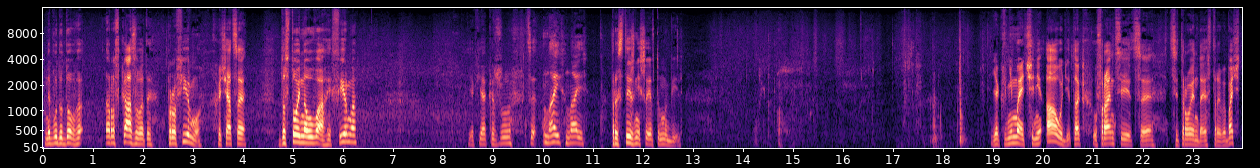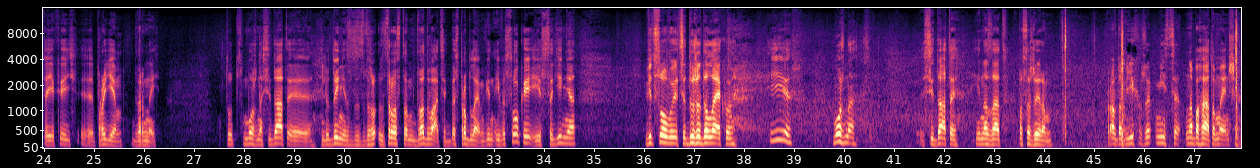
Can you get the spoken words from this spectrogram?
Не буду довго розказувати про фірму, хоча це достойна уваги фірма. Як я кажу, це най, найпрестижніший автомобіль. Як в Німеччині Audi, так у Франції це Citroën DS3. Ви бачите, який е, проєм дверний. Тут можна сідати людині з з- з 2,20 без проблем. Він і високий, і сидіння відсовується дуже далеко. І можна сідати і назад пасажирам. Правда, в їх вже місця набагато менше.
